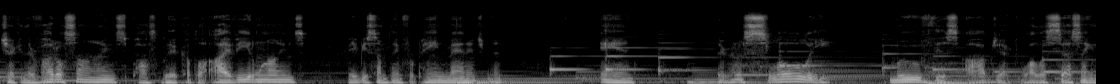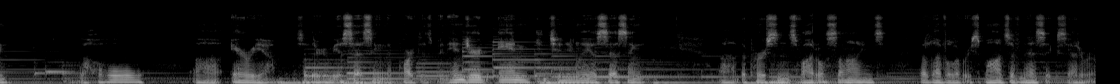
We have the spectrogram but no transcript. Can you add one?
checking their vital signs, possibly a couple of IV lines, maybe something for pain management. And they're going to slowly move this object while assessing the whole uh, area. So they're going to be assessing the part that's been injured and continually assessing uh, the person's vital signs, the level of responsiveness, etc.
